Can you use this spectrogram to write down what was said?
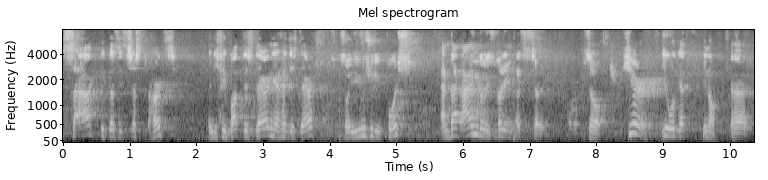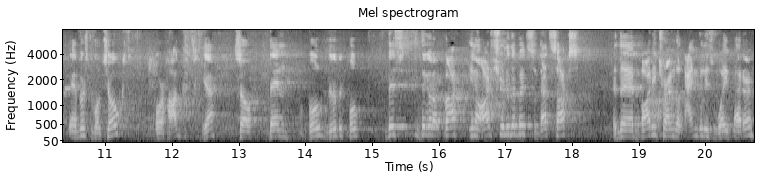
sag because it just hurts. And if your butt is there and your head is there, so you usually push, and that angle is very necessary. So here you will get, you know, uh, first of all choked or hugged, yeah. So then pull, a little bit pull. This they're gonna back, you know, arch you a little bit, so that sucks. The body triangle angle is way better.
